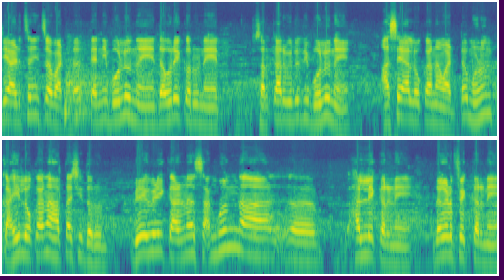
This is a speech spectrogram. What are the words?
जे अडचणीचं वाटतं त्यांनी बोलू नये दौरे करू नयेत सरकारविरोधी बोलू नये असे या लोकांना वाटतं. म्हणून काही लोकांना हाताशी धरून वेगवेगळी कारणं सांगून हल्ले करणे दगडफेक करणे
